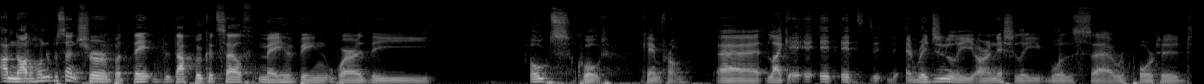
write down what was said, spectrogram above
I'm not 100 percent sure, but they that book itself may have been where the Oates quote came from. Uh, like it, it, it originally or initially was uh, reported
